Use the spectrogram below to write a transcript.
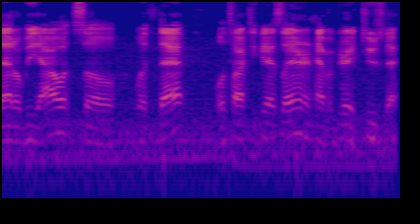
That'll be out. So, with that, we'll talk to you guys later and have a great Tuesday.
